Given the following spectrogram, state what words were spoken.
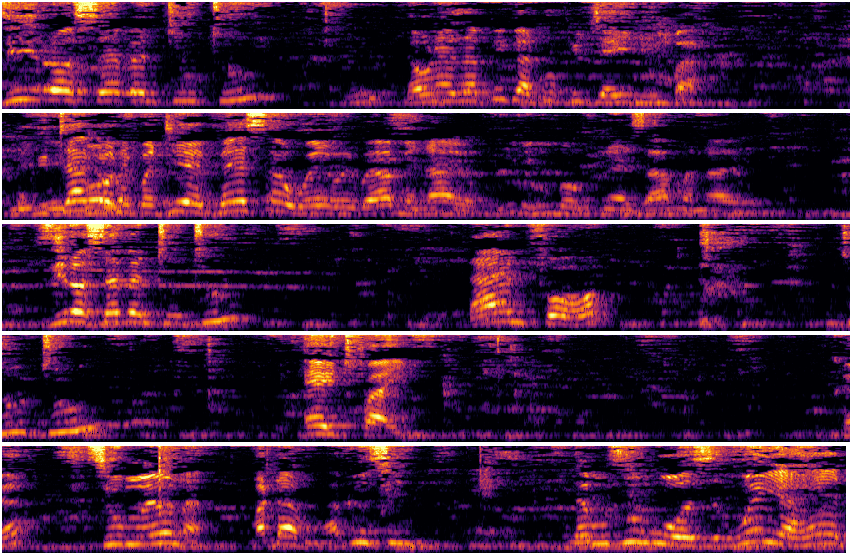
0722 na unaweza piga tu picha hii nyumba. Ukitaka unipatie pesa wewe wewe nayo. Hii nyumba unaweza ama nayo. 0722 94 2285. Okay? Si umeona madam, have you seen? The mzungu was way ahead.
